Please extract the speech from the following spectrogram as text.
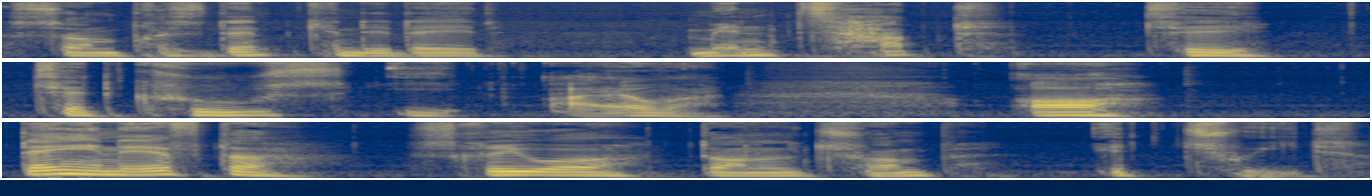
som præsidentkandidat, men tabt til Ted Cruz i Iowa. Og dagen efter skriver Donald Trump et tweet.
